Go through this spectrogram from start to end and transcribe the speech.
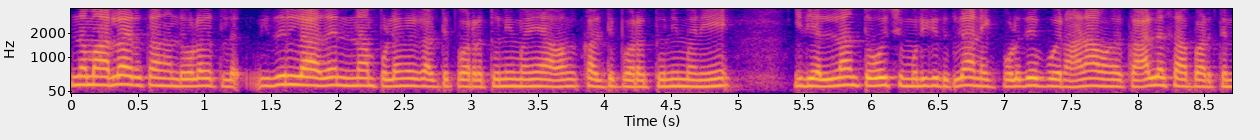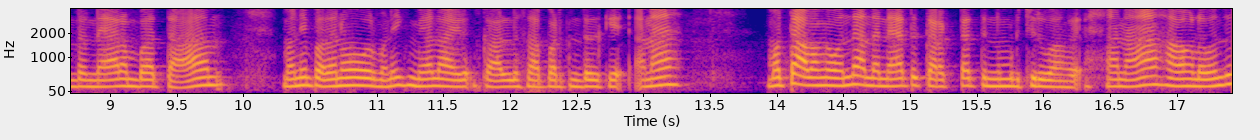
இந்த மாதிரிலாம் இருக்காங்க இந்த உலகத்தில். இது இல்லாத இன்னும் பிள்ளைங்க கழட்டி போடுற துணிமணி அவங்க கழட்டி போடுற துணிமணி இது எல்லாம் துவச்சி முடிக்கிறதுக்குள்ளே அன்றைக்கி பொழுதே போயிடும் ஆனால் அவங்க காலைல சாப்பாடு தின்ற நேரம் பார்த்தா மணி பதினோரு மணிக்கு மேலே ஆகிடும் காலைல சாப்பாடு தின்றதுக்கே. ஆனால் மொத்தம் அவங்க வந்து அந்த நேரத்துக்கு கரெக்டாக தின்னு முடிச்சிருவாங்க. ஆனால் அவங்கள வந்து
